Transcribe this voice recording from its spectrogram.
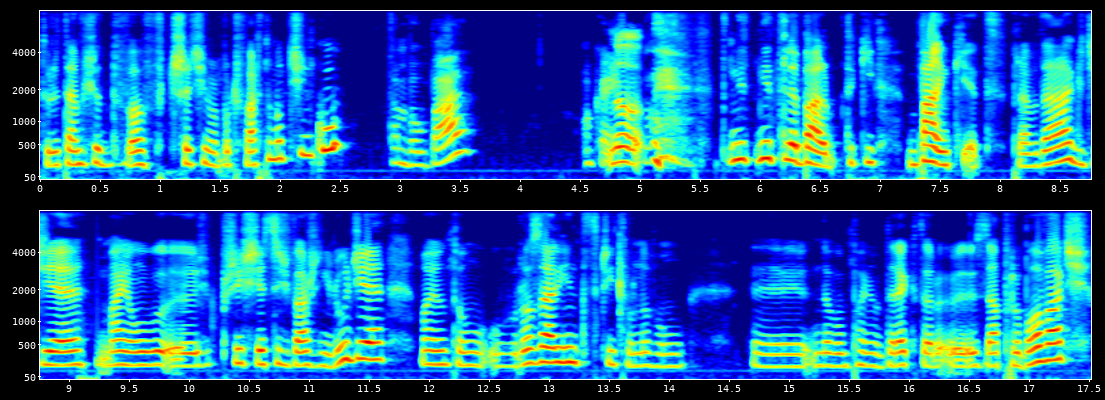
który tam się odbywa w trzecim albo czwartym odcinku. Tam był bal? Okay. No, nie, nie tyle bal, taki bankiet, prawda? Gdzie mają y, przyjść jacyś ważni ludzie, mają tą Rosalind, czyli tą nową, y, nową panią dyrektor, y, zaaprobować.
